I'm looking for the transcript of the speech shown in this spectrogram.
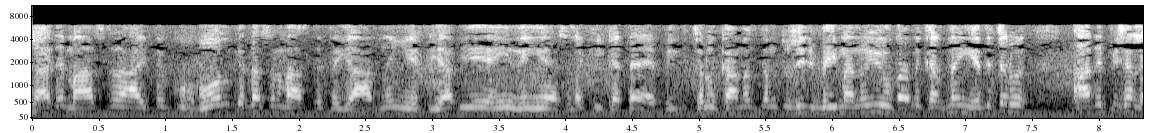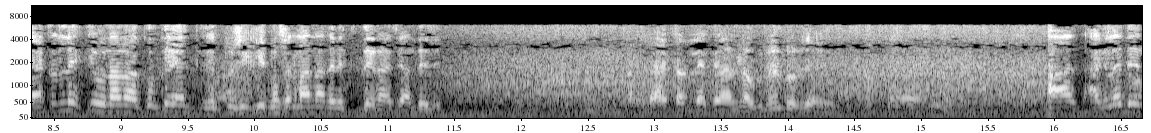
سارے ماسٹر آج تک بول کے دسن واسطے تیار نہیں ہے پیا بھی یہی نہیں ہے اصل حقیقت ہے۔ چلو کم از کم تھی بےمان ہی ہوگا کرنا ہی ہے۔ تو چلو آدھے پیچھے لیٹر لکھ کے انہوں نے آخو کہ تھی کی مسلمانوں کے دینا چاہتے جی۔ لیٹر لے کے نوکری ٹر جائے اگلے دن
